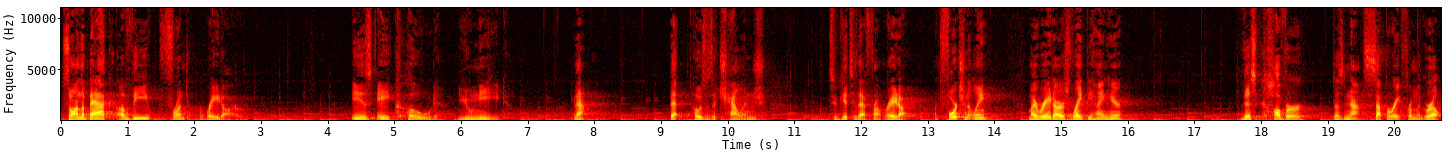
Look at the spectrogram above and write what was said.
So on the back of the front radar is a code you need. Now, that poses a challenge to get to that front radar. Unfortunately, my radar is right behind here. This cover does not separate from the grill.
